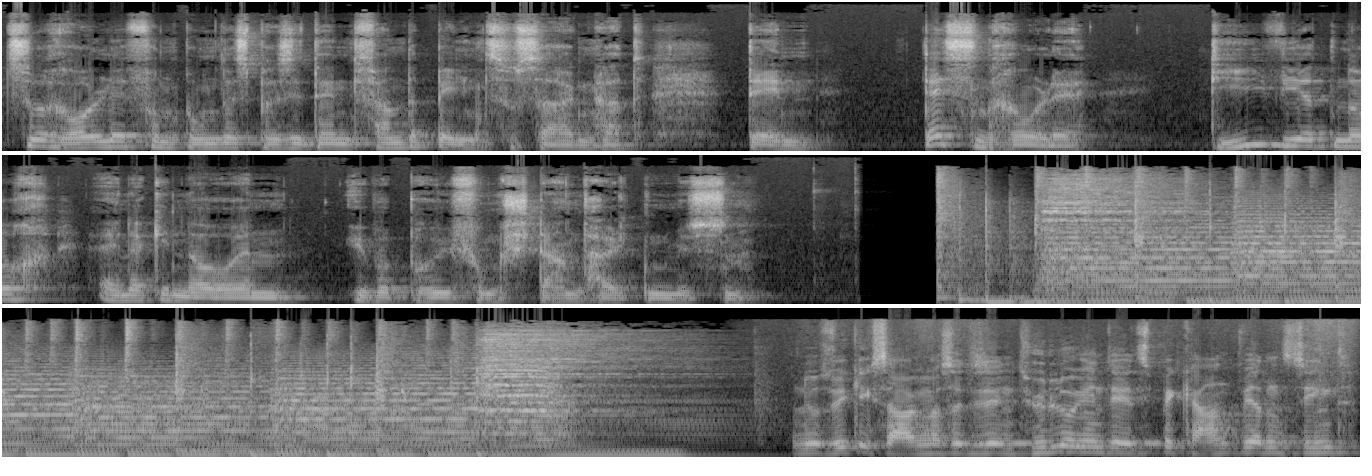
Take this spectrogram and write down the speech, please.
zur Rolle von Bundespräsident van der Bellen zu sagen hat. Denn dessen Rolle, die wird noch einer genaueren Überprüfung standhalten müssen. Ich muss wirklich sagen, also diese Enthüllungen, die jetzt bekannt werden, sind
